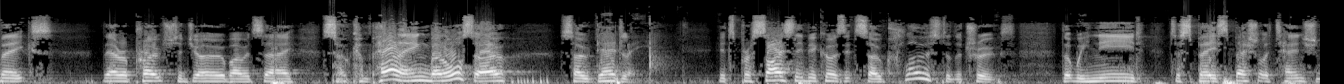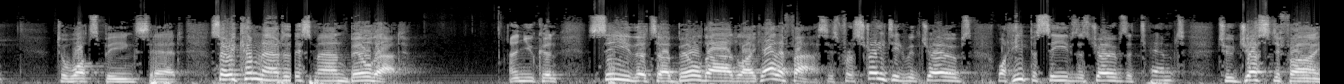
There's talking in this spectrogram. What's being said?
makes their approach to Job, I would say, so compelling, but also so deadly. It's precisely because it's so close to the truth that we need to pay special attention to what's being said. So we come now to this man, Bildad. And you can see that uh, Bildad, like Eliphaz, is frustrated with Job's, what he perceives as Job's attempt to justify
